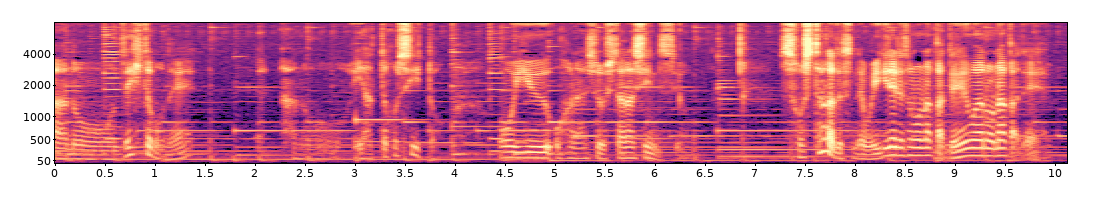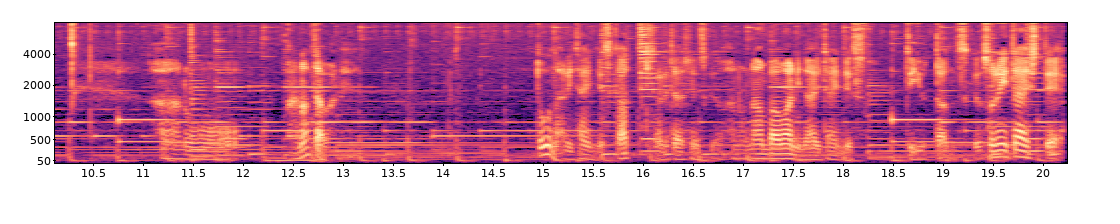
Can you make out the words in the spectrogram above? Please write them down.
あのぜひともねあのやってほしいとこういうお話をしたらしいんですよ。そしたらですねもういきなりその中電話の中であのあなたはねどうなりたいんですかって聞かれたらしいんですけどあのナンバーワンになりたいんですって言ったんですけどそれに対して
